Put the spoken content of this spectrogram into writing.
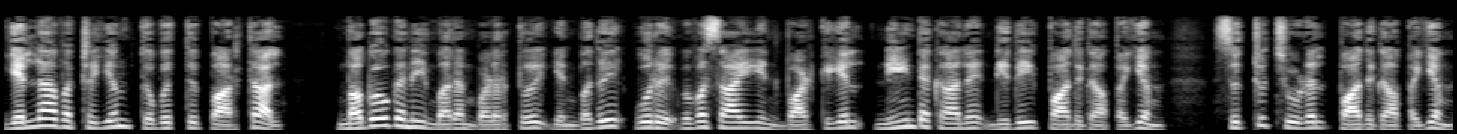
எல்லாவற்றையும் தொகுத்து பார்த்தால் மகோகனி மரம் வளர்ப்பு என்பது ஒரு விவசாயியின் வாழ்க்கையில் நீண்டகால நிதி பாதுகாப்பையும் சுற்றுச்சூழல் பாதுகாப்பையும்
